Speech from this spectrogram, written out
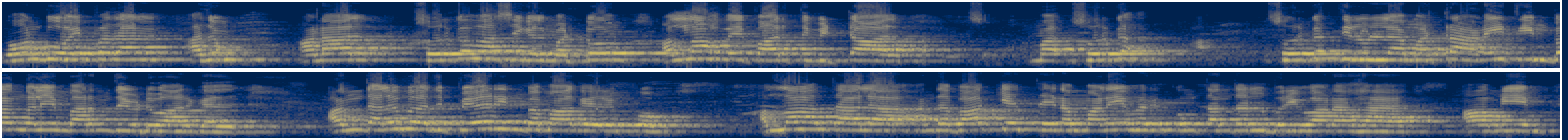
நோன்பு வைப்பதால் அதுவும் ஆனால் சொர்க்கவாசிகள் மட்டும் அல்லாஹுவை பார்த்து விட்டால் ம- சொர்க்க சொர்க்கத்தில் உள்ள மற்ற அனைத்து இன்பங்களையும் மறந்து விடுவார்கள். அந்த அளவு அது பேரின்பமாக இருக்கும். அல்லாஹ் தாலா அந்த பாக்கியத்தை நம் அனைவருக்கும் தந்தல் புரிவானாக. ஆமீன்.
